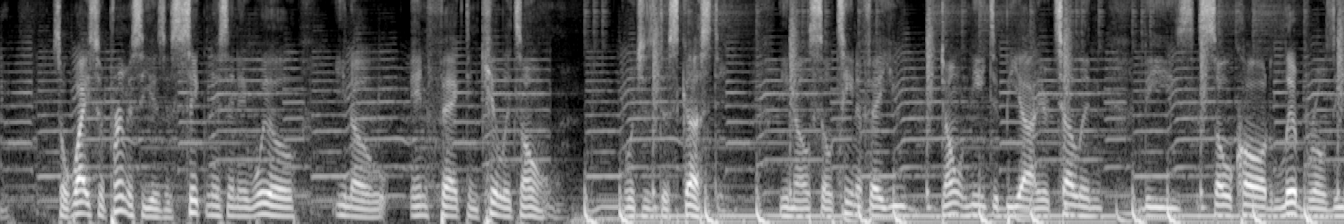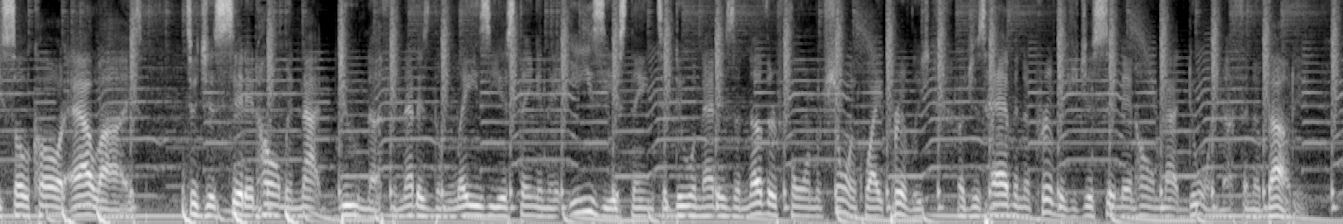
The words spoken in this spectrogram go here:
So white supremacy is a sickness, and it will, you know, infect and kill its own, which is disgusting. You know, so Tina Fey, you don't need to be out here telling these so-called liberals, these so-called allies to just sit at home and not do nothing. That is the laziest thing and the easiest thing to do. And that is another form of showing white privilege, of just having the privilege of just sitting at home not doing nothing about it.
